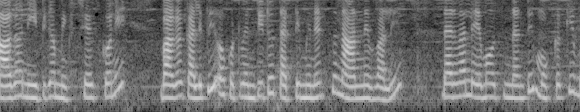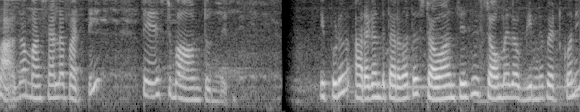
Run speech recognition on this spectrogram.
బాగా నీట్గా మిక్స్ చేసుకొని బాగా కలిపి ఒక ట్వంటీ టు థర్టీ మినిట్స్ నాననివ్వాలి. దానివల్ల ఏమవుతుందంటే ముక్కకి బాగా మసాలా పట్టి టేస్ట్ బాగుంటుంది. ఇప్పుడు అరగంట తర్వాత స్టవ్ ఆన్ చేసి స్టవ్ మీద ఒక గిన్నె పెట్టుకొని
